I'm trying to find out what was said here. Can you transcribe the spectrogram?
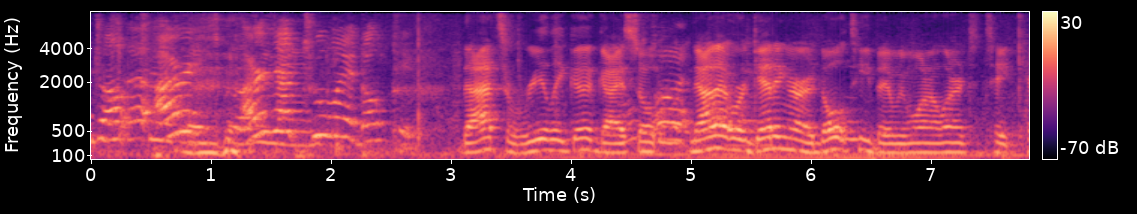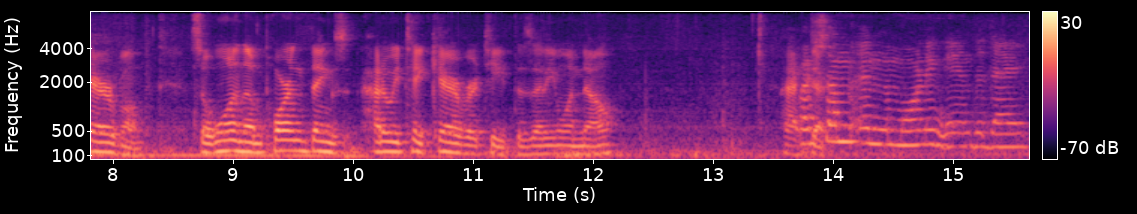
adult teeth. I already, I already have two of my adult teeth. That's really good, guys. So now that we're getting our adult teeth in, we want to learn to take care of them. So one of the important things, how do we take care of our teeth? Does anyone know? Brush them in the morning and the day.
